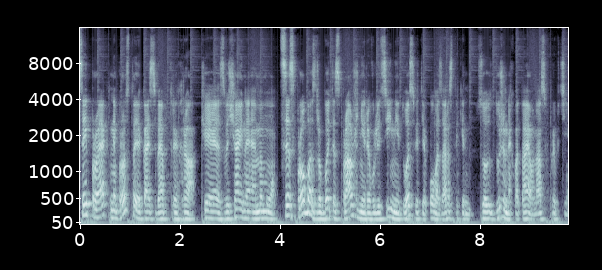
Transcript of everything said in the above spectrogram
Цей проект не просто якась веб 3 гра чи звичайне ММО. Це спроба зробити справжній революційний досвід, якого зараз таки дуже не вистачає у нас в крипті.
